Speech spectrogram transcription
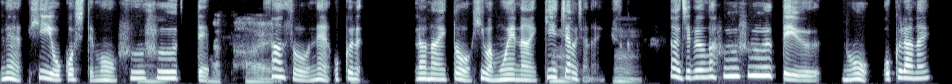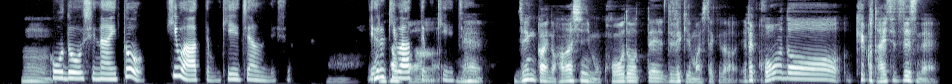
う、ね、火を起こしても、ふーふーって。酸素をね、送らないと火は燃えない、消えちゃうじゃないですか。だかうん。ら自分がふーふーっていうのを送らない、うん。行動しないと、火はあっても消えちゃうんですよ。やる気はあっても消えちゃう。ね前回の話にも行動って出てきましたけど、やっぱり行動結構大切ですね。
